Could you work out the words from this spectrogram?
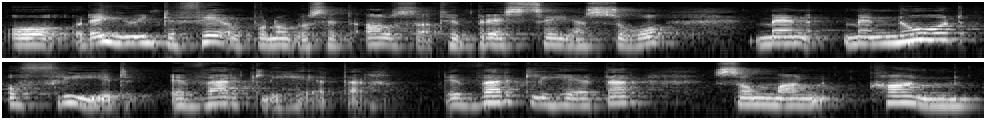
och, och, det är ju inte fel på något sätt alls att en präst säger så. Men, men nåd och frid är verkligheter. Det är verkligheter som man kan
